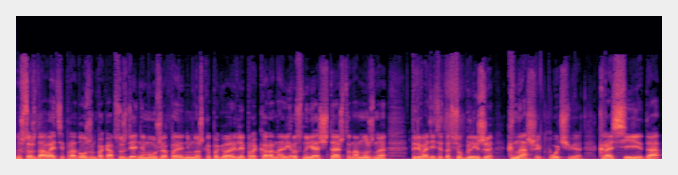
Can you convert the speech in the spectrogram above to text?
Ну что ж, давайте продолжим пока обсуждение. Мы уже по, немножко поговорили про коронавирус, но я считаю, что нам нужно переводить это все ближе к нашей почве, к России, да?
